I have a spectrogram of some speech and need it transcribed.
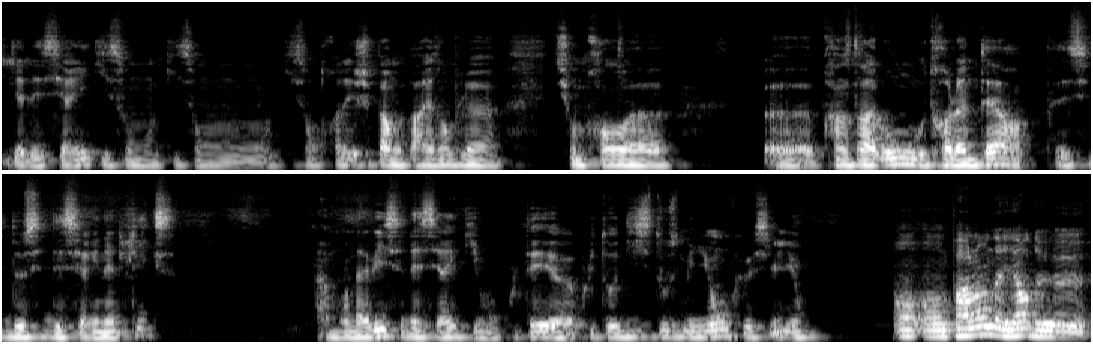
y a des séries qui sont, qui sont, qui sont 3D. Je sais pas, moi, par exemple, si on prend euh, euh, Prince Dragon ou Trollhunter, c'est deux sites des séries Netflix. À mon avis, c'est des séries qui vont coûter euh, plutôt 10-12 millions que 6 millions. En, parlant d'ailleurs de,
